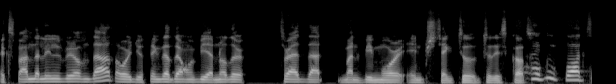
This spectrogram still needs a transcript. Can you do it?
expand a little bit on that or do you think that there will be another thread that might be more interesting to to discuss i think that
